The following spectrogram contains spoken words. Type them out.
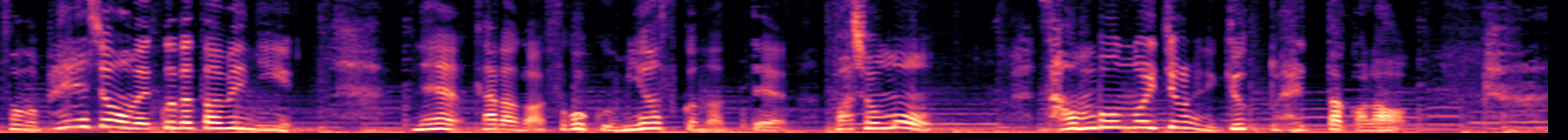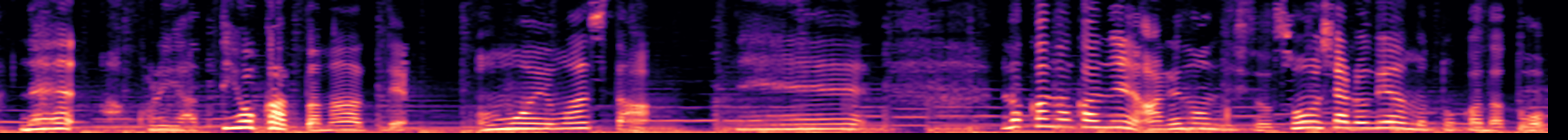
そのページをめくるたびに、ね、キャラがすごく見やすくなって、場所も3分の1ぐらいにギュッと減ったから、ね、あ、これやってよかったなって思いました。ねえなかなかね、あれなんですよ。ソーシャルゲームとかだと、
